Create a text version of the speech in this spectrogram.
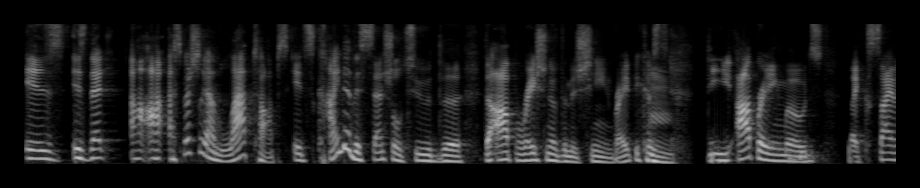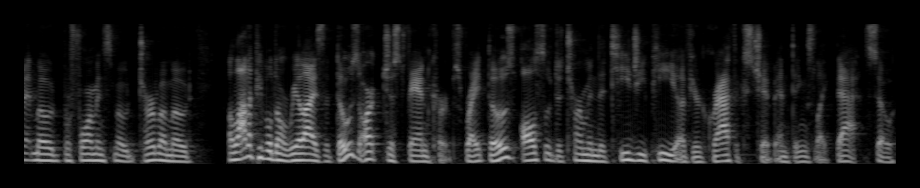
is is that uh, uh, especially on laptops, it's kind of essential to the the operation of the machine, right? Because hmm. the operating modes like silent mode, performance mode, turbo mode, a lot of people don't realize that those aren't just fan curves, right? Those also determine the TGP of your graphics chip and things like that. So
